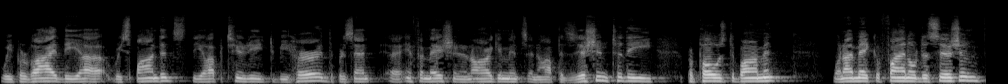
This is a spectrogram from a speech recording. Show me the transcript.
we provide the uh, respondents the opportunity to be heard, to present uh, information and arguments in opposition to the proposed debarment. When I make a final decision,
